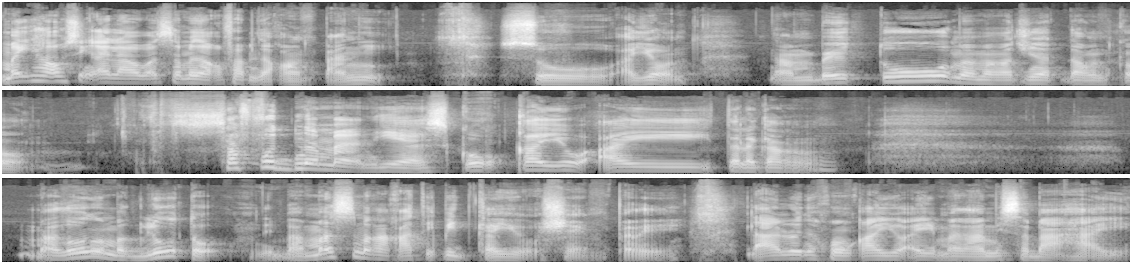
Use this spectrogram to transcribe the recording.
may housing allowance naman ako from the company. So, ayun. Number two, may mga ginat down ko sa food naman, yes, kung kayo ay talagang marunong magluto, di ba? Mas makakatipid kayo, syempre. Lalo na kung kayo ay marami sa bahay.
